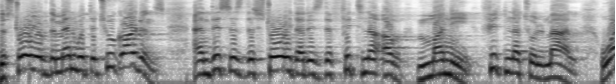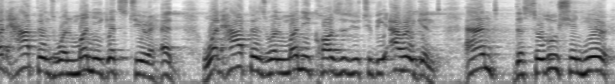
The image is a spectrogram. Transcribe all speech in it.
The story of the men with the two gardens. And this is the story that is the fitna of money. Fitnatul mal. What happens when money gets to your head? What happens when money causes you to be arrogant? And the solution here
